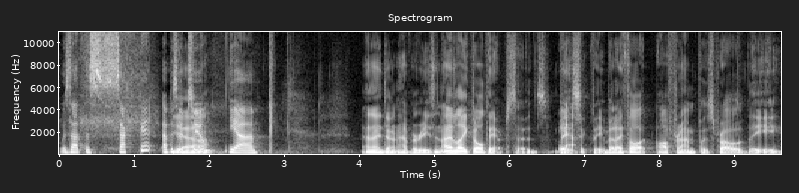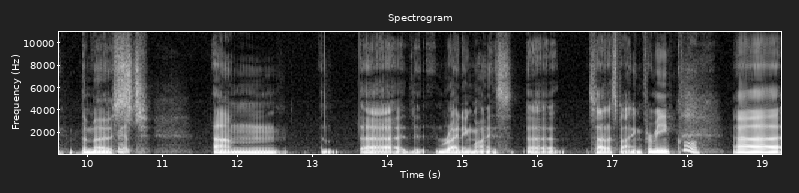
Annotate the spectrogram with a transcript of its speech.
Was that the second episode Yeah. two? Yeah. And I don't have a reason. I liked all the episodes Yeah. basically, but I thought Off Ramp was probably the most, um, uh, writing wise, uh, satisfying for me. Cool. Uh,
